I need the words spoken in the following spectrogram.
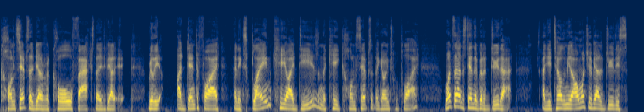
concepts, they'd be able to recall facts, they'd be able to eh, really identify and explain key ideas and the key concepts that they're going to apply. Once they understand they've got to do that, and you tell them, you know, I want you to be able to do this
